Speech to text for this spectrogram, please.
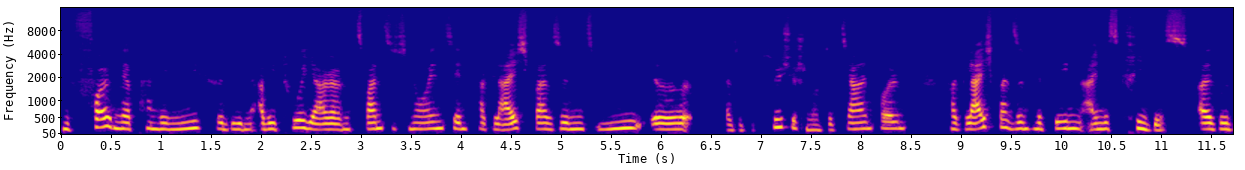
die Folgen der Pandemie für den Abiturjahrgang 2019 vergleichbar sind wie, äh, also die psychischen und sozialen Folgen, vergleichbar sind mit denen eines Krieges. Also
